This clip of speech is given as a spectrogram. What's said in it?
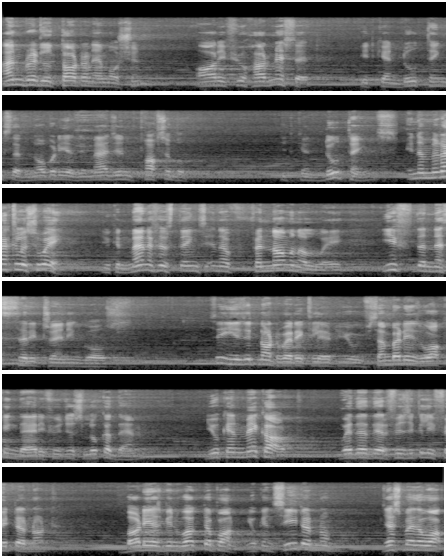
unbridled thought and emotion, or if you harness it, it can do things that nobody has imagined possible. It can do things in a miraculous way. You can manifest things in a phenomenal way if the necessary training goes. See, is it not very clear to you, if somebody is walking there, if you just look at them, you can make out whether they're physically fit or not. Body has been worked upon, you can see it or no, just by the walk.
